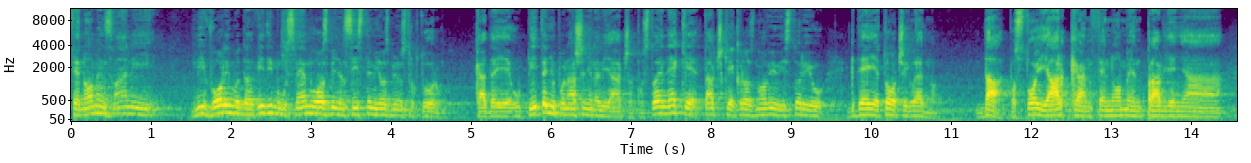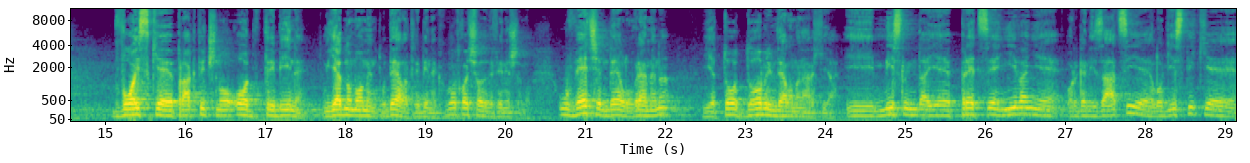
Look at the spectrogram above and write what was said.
fenomen zvani, mi volimo da vidimo u svemu ozbiljan sistem i ozbiljnu strukturu. Kada je u pitanju ponašanje navijača, postoje neke tačke kroz noviju istoriju gde je to očigledno. Da, postoji arkan, fenomen pravljenja vojske praktično od tribine, u jednom momentu, dela tribine, kako god hoćeš da definišemo. U većem delu vremena je to dobrim delom anarhija. I mislim da je precenjivanje organizacije, logistike,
